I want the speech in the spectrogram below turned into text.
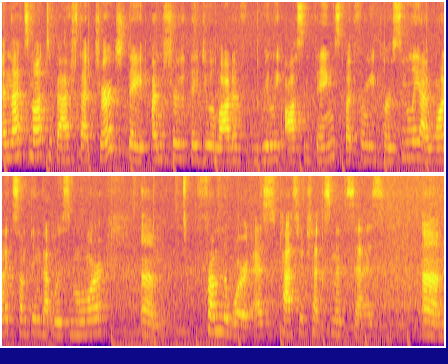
and that's not to bash that church. They, I'm sure that they do a lot of really awesome things, but for me personally, I wanted something that was more um, from the Word, as Pastor Chuck Smith says. Um,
